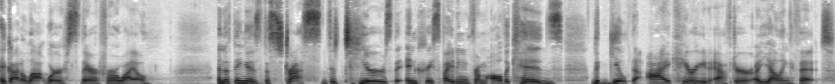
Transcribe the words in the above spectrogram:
It got a lot worse there for a while. And the thing is, the stress, the tears, the increased fighting from all the kids, the guilt that I carried after a yelling fit.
